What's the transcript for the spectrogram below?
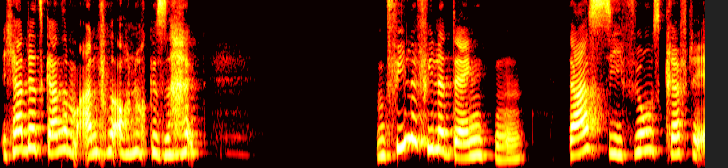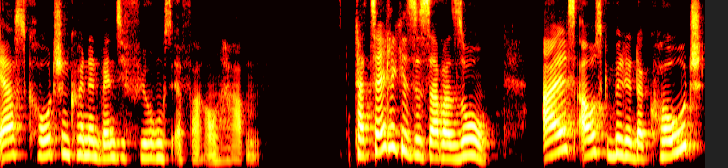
ich hatte jetzt ganz am Anfang auch noch gesagt, viele, viele denken, dass sie Führungskräfte erst coachen können, wenn sie Führungserfahrung haben. Tatsächlich ist es aber so, als ausgebildeter Coach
